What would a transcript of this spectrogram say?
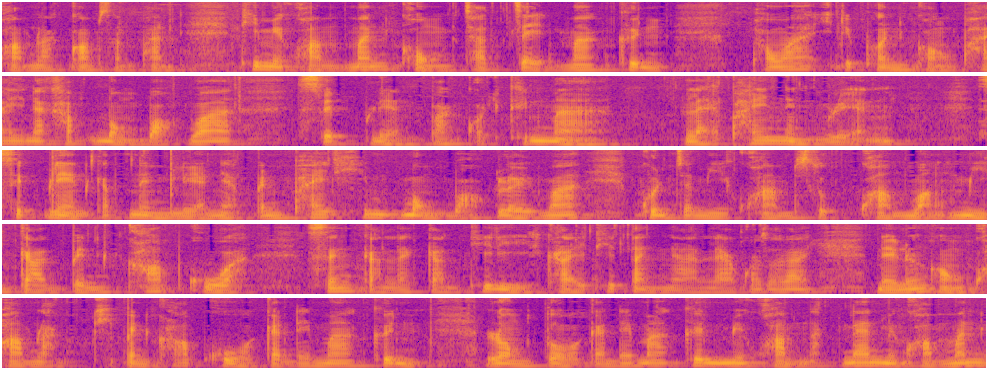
ความรักความสัมพันธ์ ที่มีความมั่นคงชัดเจนมากขึ้น เพราะว่าอิทธิพลของไพ่นะครับบ่งบอกว่าสิบเหรียญปรากฏขึ้นมา และไพ่หนึ่งเหรียญสิบเหรียญกับหนึ่งเหรียญเนี่ยเป็นไพ่ที่บ่งบอกเลยว่า คุณจะมีความสุขความหวังมีการเป็นครอบครัว ซึ่งกันและกันที่ดีใครที่แต่งงานแล้วก็จะได้ในเรื่องของความรักที่เป็นครอบครัวกันได้มากขึ้น ลงตัวกันได้มากขึ้น มีความหนักแน่นมีความมั่น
